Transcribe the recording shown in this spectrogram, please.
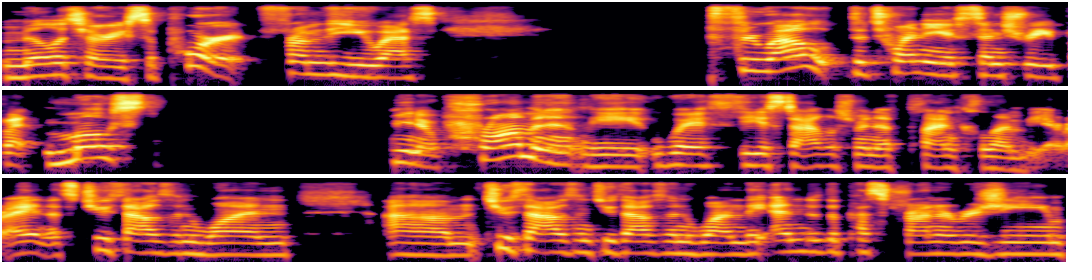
military support from the US throughout the 20th century, but most you know, prominently with the establishment of Plan Colombia, right? And that's 2001, um, 2000, 2001, the end of the Pastrana regime,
